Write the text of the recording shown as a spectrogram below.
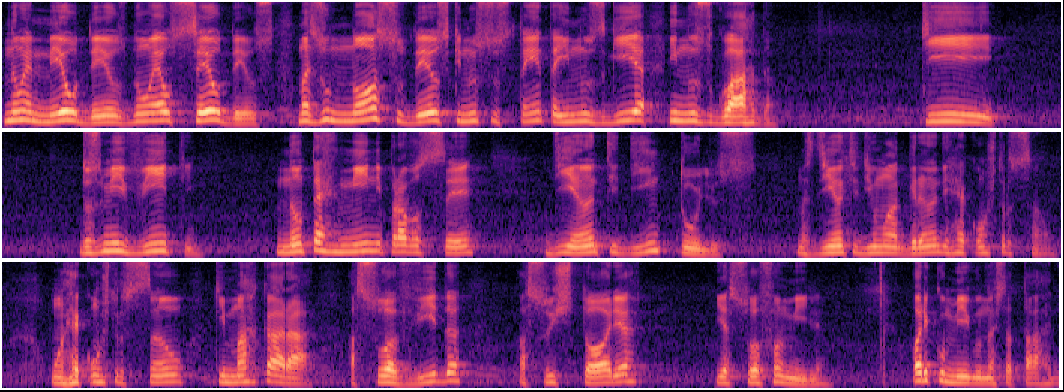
não é meu Deus, não é o seu Deus, mas o nosso Deus que nos sustenta e nos guia e nos guarda. Que 2020 não termine para você diante de entulhos, mas diante de uma grande reconstrução. Uma reconstrução que marcará a sua vida, a sua história e a sua família. Ore comigo nesta tarde.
